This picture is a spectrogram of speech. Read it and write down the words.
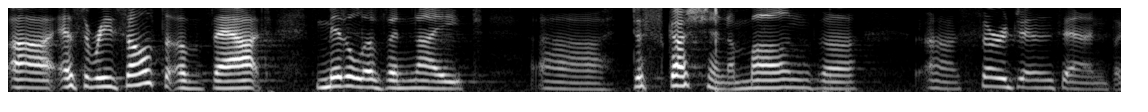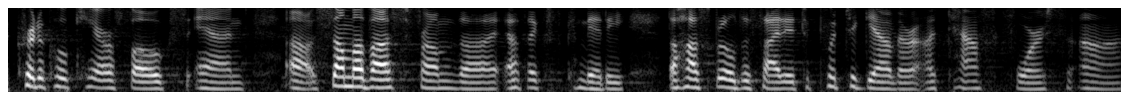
uh, as a result of that middle of the night uh, discussion among the uh, surgeons and the critical care folks and uh, some of us from the ethics committee, the hospital decided to put together a task force uh,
